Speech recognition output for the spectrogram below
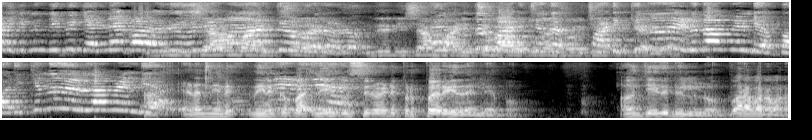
ഒരു പഠിച്ചതായിരുന്നു. ഇത് നിശാൻ പഠിച്ച? ഭാഗത്തുനിന്ന് പഠിക്കുന്നത് വേണ്ടിയാ പഠിക്കുന്നത് എഴുതാൻ വേണ്ടിയാ എടാ നിന- നിനക്ക് പ- നീ ക്വസ്റ്റിന് വേണ്ടി പ്രിപ്പയർ ചെയ്തല്ലേ അപ്പൊ അവൻ ചെയ്തിട്ടില്ലല്ലോ. പറ പറ പറ.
